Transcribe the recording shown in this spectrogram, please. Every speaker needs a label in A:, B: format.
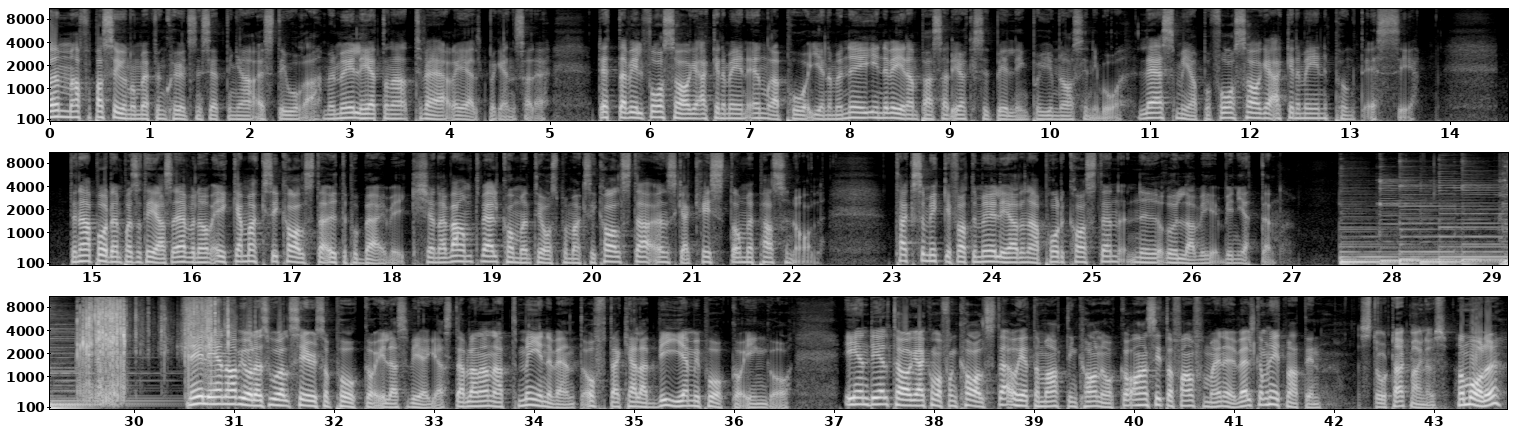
A: drömmar för personer med funktionsnedsättningar är stora, men möjligheterna tyvärr rejält begränsade. Detta vill Forshaga akademin ändra på genom en ny individanpassad yrkesutbildning på gymnasienivå. Läs mer på forshagaakademin.se. Den här podden presenteras även av ICA Maxi Karlstad ute på Bergvik. Känn dig varmt välkommen till oss på Maxi Karlstad, önskar Christer med personal. Tack så mycket för att du möjliggör den här podcasten. Nu rullar vi vignetten. Nyligen avgjordes World Series of Poker i Las Vegas, där bland annat Main Event, ofta kallad VM i poker, ingår. En deltagare kommer från Karlstad och heter Martin Kanåker och han sitter framför mig nu. Välkommen hit Martin!
B: Stort tack Magnus!
A: Hur mår du?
